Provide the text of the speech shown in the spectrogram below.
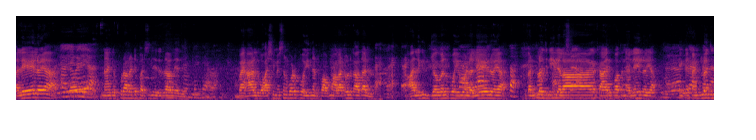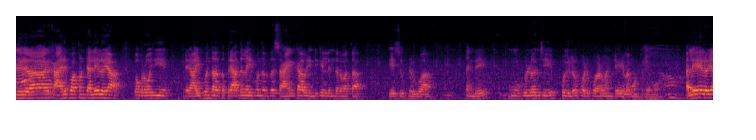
అలేలోయ నాకు ఎప్పుడు అలాంటి పరిస్థితి ఎదురు రాలేదు. వాళ్ళు వాషింగ్ మిషన్ కూడా పోయిందంట పాపం. అలాంటి వాళ్ళు కాదు వాళ్ళు. వాళ్ళకి ఉద్యోగాలు పోయేవాళ్ళు అలేలోయ కంటిలోంచి నీళ్ళు ఎలాగ కారిపోతున్నాయి. అలేలోయ ఇంకా కంటిలోంచి నీళ్ళు ఎలాగ కారిపోతుంటే అలేలోయ ఒక రోజు అయిపోయిన తర్వాత ప్రార్థనలు అయిపోయిన తర్వాత సాయంకాలం ఇంటికి వెళ్ళిన తర్వాత యేసు ప్రభువా తండ్రి ముగ్గుల్లోంచి పొయ్యిలో పడిపోవడం అంటే ఇలాగ ఉంటుందేమో అలేలోయ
